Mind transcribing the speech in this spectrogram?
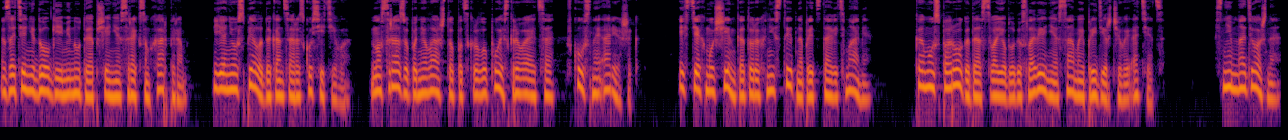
За те недолгие минуты общения с Рексом Харпером я не успела до конца раскусить его, но сразу поняла, что под скорлупой скрывается вкусный орешек. Из тех мужчин, которых не стыдно представить маме, кому с порога даст свое благословение самый придирчивый отец. С ним надежно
